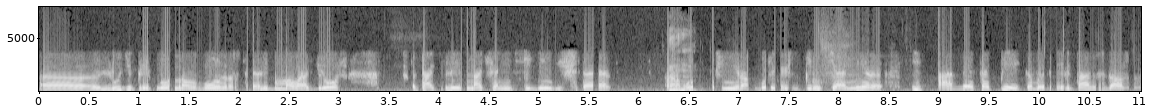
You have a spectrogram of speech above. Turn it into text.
э, люди преклонного возраста, либо молодежь, так или иначе они все деньги считают. Работающие, не работающие пенсионеры. И каждая копейка в этой квитанции должна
